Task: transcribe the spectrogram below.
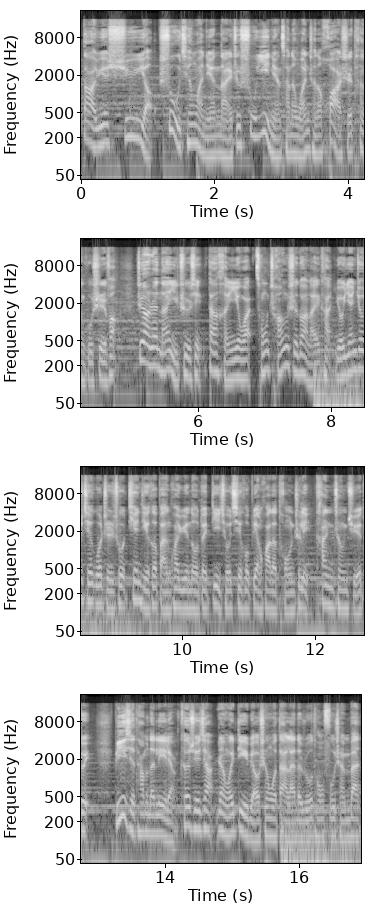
大约需要数千万年乃至数亿年才能完成的化石碳库释放，这让人难以置信。但很意外，从长时段来看，有研究结果指出，天体和板块运动对地球气候变化的统治力堪称绝对。比起他们的力量，科学家认为地表生物带来的如同浮尘般。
